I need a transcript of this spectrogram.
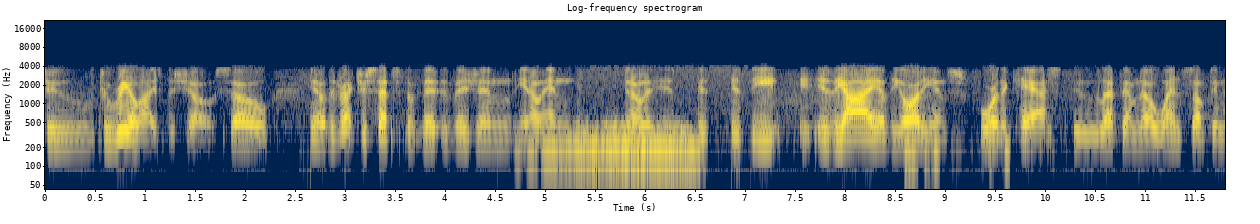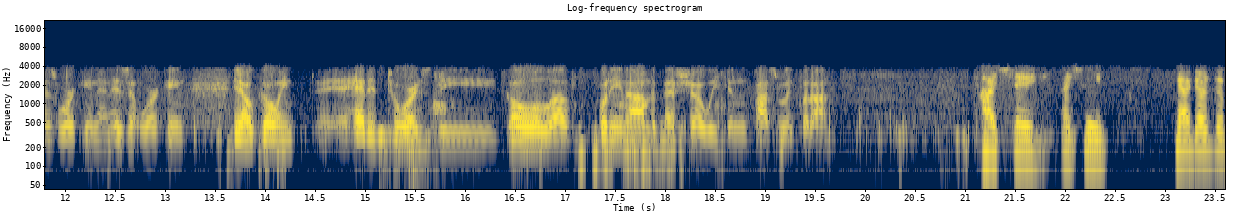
to to realize the show. So, you know, the director sets the vi- vision, you know, and you know is, is is the is the eye of the audience for the cast to let them know when something is working and isn't working. You know, going headed towards the goal of putting on the best show we can possibly put on. I see. I see. Now, does the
